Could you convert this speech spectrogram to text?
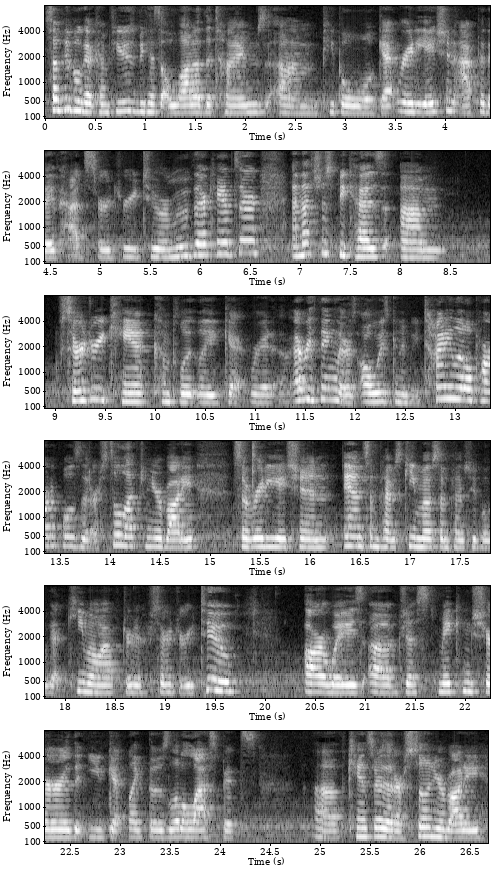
Some people get confused because a lot of the times um, people will get radiation after they've had surgery to remove their cancer and that's just because um, surgery can't completely get rid of everything. There's always going to be tiny little particles that are still left in your body. So radiation and sometimes chemo, sometimes people get chemo after surgery too, are ways of just making sure that you get like those little last bits of cancer that are still in your body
